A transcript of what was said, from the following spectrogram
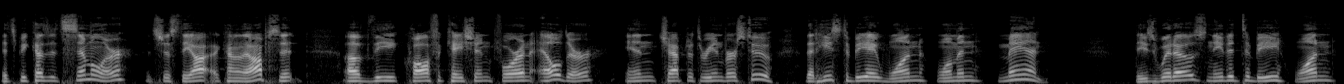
it's because it's similar. It's just the kind of the opposite of the qualification for an elder in chapter 3 and verse 2 that he's to be a one woman man. These widows needed to be one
